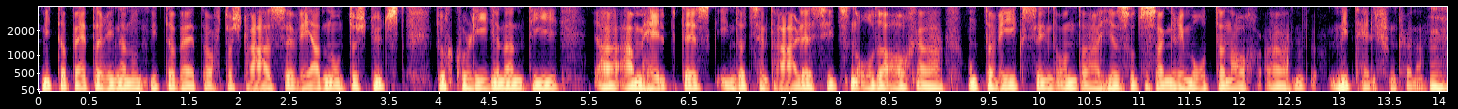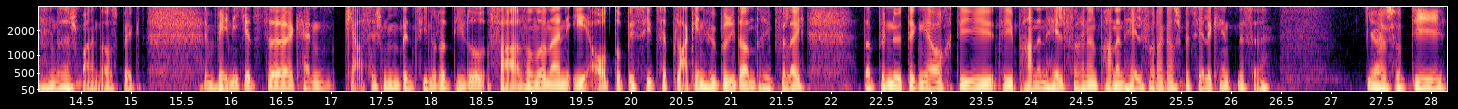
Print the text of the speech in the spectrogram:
Mitarbeiterinnen und Mitarbeiter auf der Straße werden unterstützt durch Kolleginnen, die äh, am Helpdesk in der Zentrale sitzen oder auch äh, unterwegs sind und äh, hier sozusagen remote dann auch äh, mithelfen können. Mhm, das ist ein spannender Aspekt. Wenn ich jetzt äh, keinen klassischen Benzin oder Diesel fahre, sondern ein E-Auto besitze, Plug-in-Hybridantrieb vielleicht, da benötigen ja auch die, die Pannenhelferinnen und Pannenhelfer da ganz spezielle Kenntnisse. Ja, also die,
